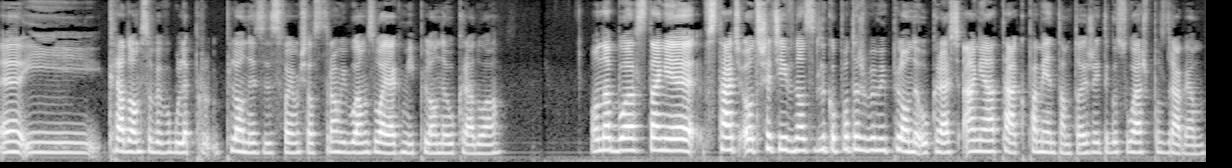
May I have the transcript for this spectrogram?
E, i kradłam sobie w ogóle plony ze swoją siostrą i byłam zła, jak mi plony ukradła. Ona była w stanie wstać o trzeciej w nocy tylko po to, żeby mi plony ukraść. Ania, tak, pamiętam to. Jeżeli tego słuchasz, pozdrawiam.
